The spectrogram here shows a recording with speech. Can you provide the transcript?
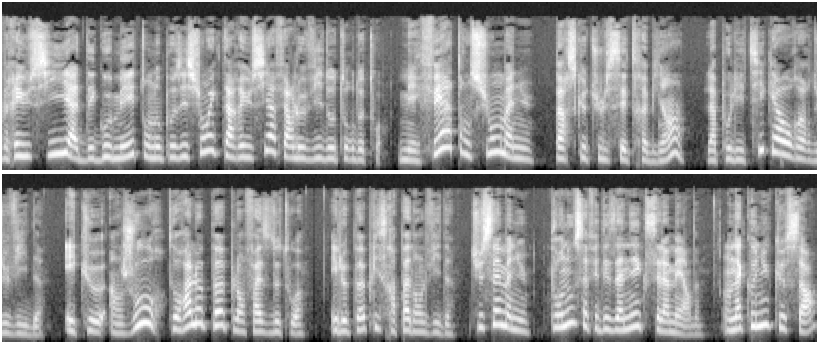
réussi à dégommer ton opposition et que t'as réussi à faire le vide autour de toi. Mais fais attention, Manu. Parce que tu le sais très bien, la politique a horreur du vide. Et que, un jour, t'auras le peuple en face de toi. Et le peuple, il sera pas dans le vide. Tu sais, Manu, pour nous, ça fait des années que c'est la merde. On a connu que ça.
